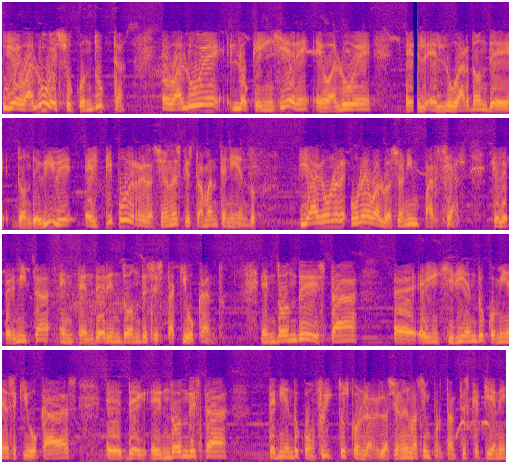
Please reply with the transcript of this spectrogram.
y evalúe su conducta, evalúe lo que ingiere, evalúe el, lugar donde, donde vive, el tipo de relaciones que está manteniendo y haga una, una evaluación imparcial que le permita entender en dónde se está equivocando, en dónde está eh, ingiriendo comidas equivocadas, eh, en dónde está teniendo conflictos con las relaciones más importantes que tiene,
